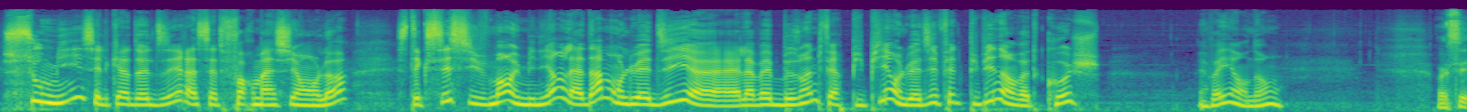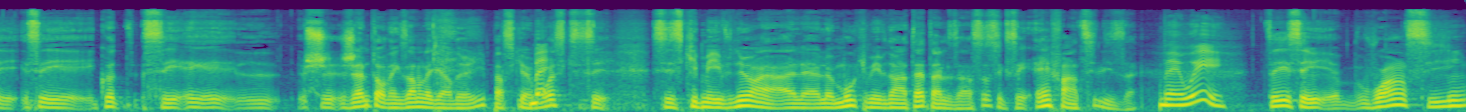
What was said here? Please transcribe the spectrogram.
soumis, c'est le cas de le dire, à cette formation-là, c'est excessivement humiliant. La dame, on lui a dit, euh, elle avait besoin de faire pipi, on lui a dit, faites pipi dans votre couche. Mais voyons donc. Ouais, c'est, c'est, écoute, c'est, euh, j'aime ton exemple de la garderie parce que Ben- moi, c'est, c'est ce qui m'est venu, à- à- le mot qui m'est venu en tête lisant ça, c'est que c'est infantilisant. Ben oui. Tu sais, c'est voir si.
